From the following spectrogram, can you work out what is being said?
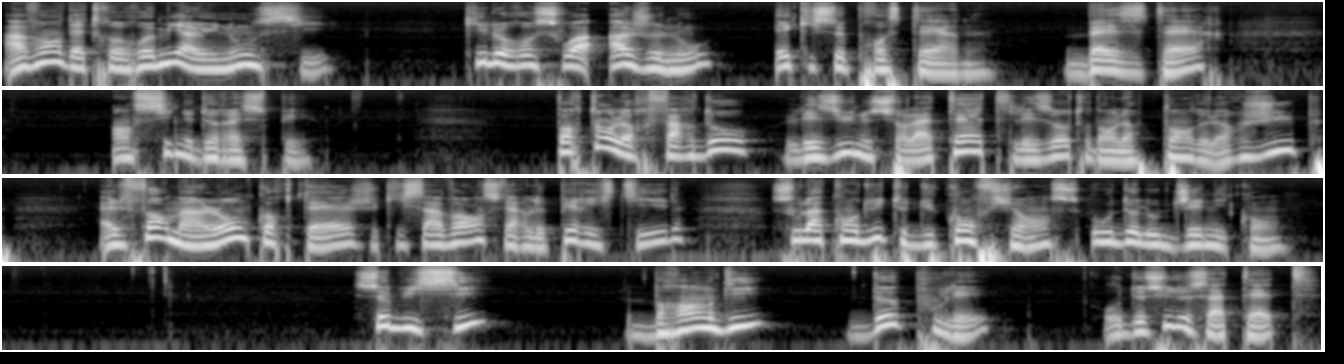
avant d'être remis à une uncie qui le reçoit à genoux et qui se prosterne, baise terre, en signe de respect. Portant leurs fardeaux, les unes sur la tête, les autres dans leurs pans de leur jupe, elles forment un long cortège qui s'avance vers le péristyle sous la conduite du Confiance ou de l'Oudjénicon. Celui-ci brandit deux poulets au-dessus de sa tête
